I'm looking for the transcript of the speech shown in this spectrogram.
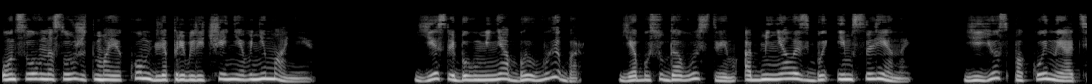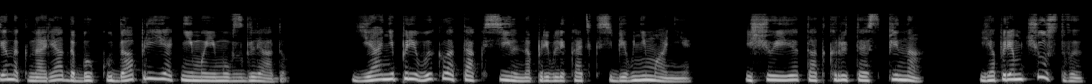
Он словно служит маяком для привлечения внимания. Если бы у меня был выбор, я бы с удовольствием обменялась бы им с Леной. Ее спокойный оттенок наряда был куда приятнее моему взгляду. Я не привыкла так сильно привлекать к себе внимание. Еще и эта открытая спина. Я прям чувствую,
